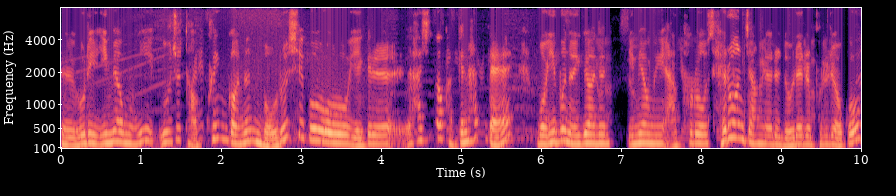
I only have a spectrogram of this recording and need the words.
그 우리 이명웅이 우주 덕후인 거는 모르시고 얘기를 하신 것 같긴 한데 뭐 이분 의견은 이명웅이 앞으로 새로운 장르를 노래를 부르려고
